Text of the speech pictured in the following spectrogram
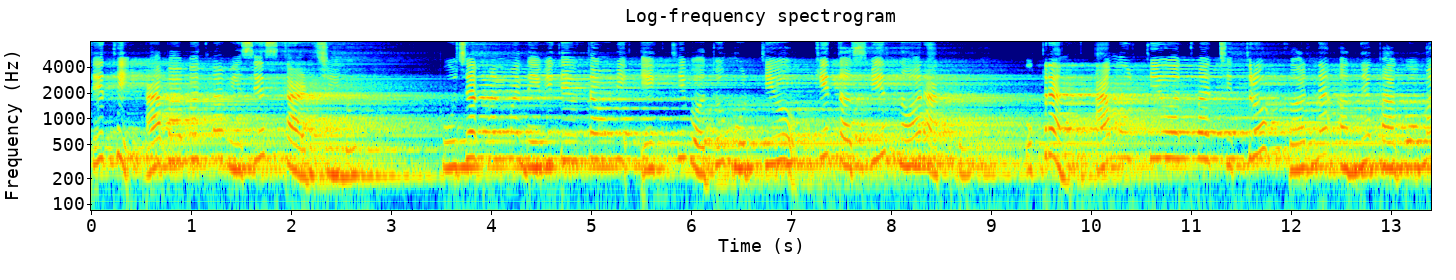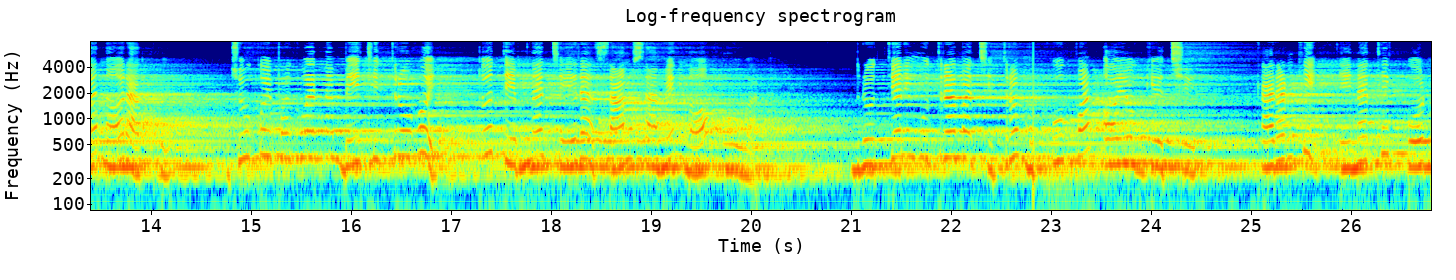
તેથી આ બાબતમાં વિશેષ કાળજી લો. પૂજા ખંડમાં દેવી દેવતાઓની એકથી વધુ મૂર્તિઓ કે તસવીર ન રાખો. ઉપરાંત આ મૂર્તિઓ અથવા ચિત્રો ઘરના અન્ય ભાગોમાં ન રાખો. જો કોઈ ભગવાનના બે ચિત્રો હોય, તો તેમના ચહેરા સામ સામે ન હોવા. નૃત્યની મુદ્રામાં ચિત્રો મૂકવું પણ અયોગ્ય છે, કારણ કે તેનાથી કોર્ટ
